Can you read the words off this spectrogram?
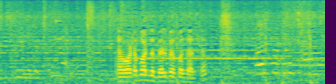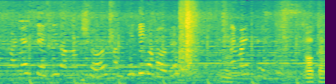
It's really good for your health. Uh, what about the bell peppers also? For this, uh, I might take it. I'm not sure. I'm thinking about it. I might take this. Okay.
